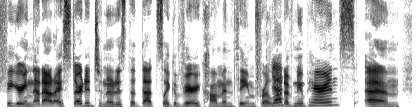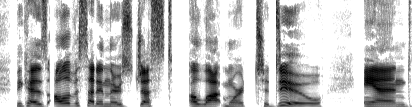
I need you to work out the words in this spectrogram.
figuring that out i started to notice that that's like a very common theme for a lot of new parents um because all of a sudden there's just a lot more to do and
